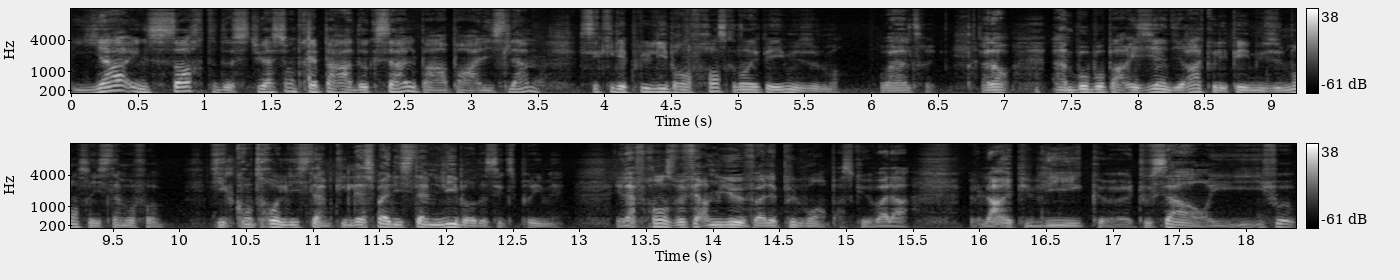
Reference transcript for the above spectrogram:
il y a une sorte de situation très paradoxale par rapport à l'islam, c'est qu'il est plus libre en France que dans les pays musulmans. Voilà le truc. Alors, un bobo parisien dira que les pays musulmans sont islamophobes qu'il contrôle l'islam, qu'il ne laisse pas l'islam libre de s'exprimer. Et la France veut faire mieux, veut aller plus loin, parce que voilà, la République, euh, tout ça, il faut...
